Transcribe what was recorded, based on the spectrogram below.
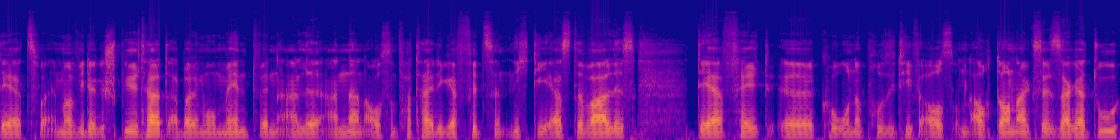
der zwar immer wieder gespielt hat, aber im Moment, wenn alle anderen Außenverteidiger fit sind, nicht die erste Wahl ist der fällt äh, Corona-positiv aus. Und auch Don Axel Sagadou,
